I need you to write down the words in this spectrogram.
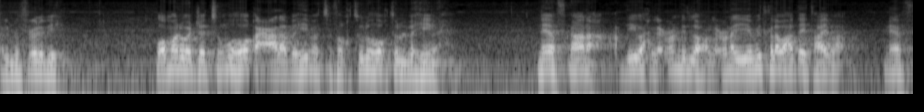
Almafcuulu bihi. Waman wajadtumuuhu waqaca calaa bahimati faqtuluuhu waqtulu bahima neefkaana haddii wax la mid la cunayo mid kaleba hadday tahayba neef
